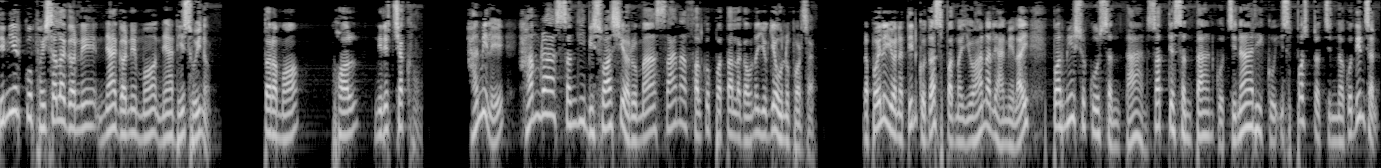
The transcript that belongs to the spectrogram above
तिमीहरूको फैसला गर्ने न्याय गर्ने म न्यायाधीश होइन तर म फल निरीक्षक हुँ। हामीले हाम्रा सङ्घी विश्वासीहरूमा साना फलको पत्ता लगाउन योग्य हुनुपर्छ। र पहिले युहान तीनको दश पदमा युहानले हामीलाई परमेश्वरको सन्तान सत्य सन्तानको चिनारीको स्पष्ट चिन्हको दिन्छन्।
